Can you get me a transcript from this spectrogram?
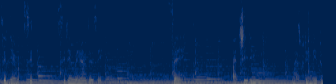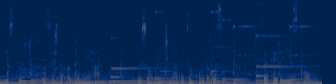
Seria, ser, seria melhor dizer: Certo, atire em mim, mas primeiro me escute. O que você está fazendo é errado. Pessoalmente, nada tenho contra você. Só quero ir à escola.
